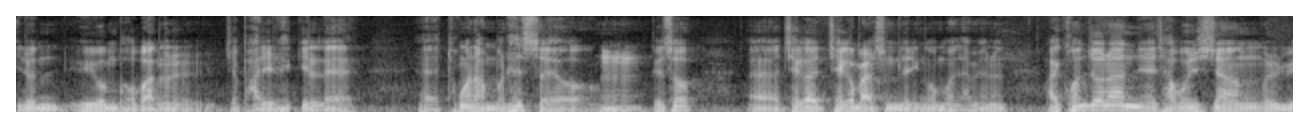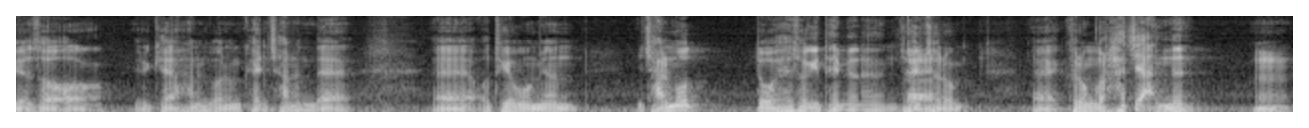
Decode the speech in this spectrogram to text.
이런 의원 법안을 이제 발의를 했길래 에, 통화를 한번 했어요. 음. 그래서 에, 제가 제가 말씀드린 건 뭐냐면은 아 건전한 예, 자본시장을 위해서 이렇게 하는 거는 괜찮은데 에, 어떻게 보면 이 잘못도 해석이 되면은 저희처럼 에, 그런 걸 하지 않는 음.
